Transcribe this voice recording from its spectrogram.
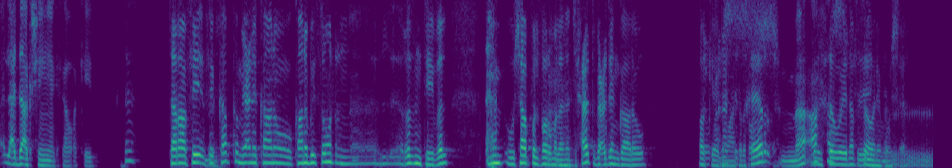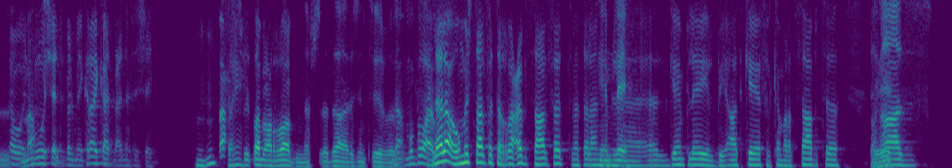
الأعداء اكشنيين أكثر أكيد. ترى في في. كابكم يعني كانوا كانوا بيسوون ريزنت ايفل وشافوا الفورمولا نجحت بعدين قالوا أوكي يا جماعة. الخير ما أحس بنسوي نفس فيه سوني موشن. ال- سوي ما أحس- موشن في الميكراي كانت بعد نفس الشيء. أحس صحيح. في طبع الرعب نفس أداء Resident Evil لا مو برعب لا لا هو مش سالفة الرعب سالفة مثلا play. آه، ال gameplay البيئات كيف الكاميرا الثابتة الغاز.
